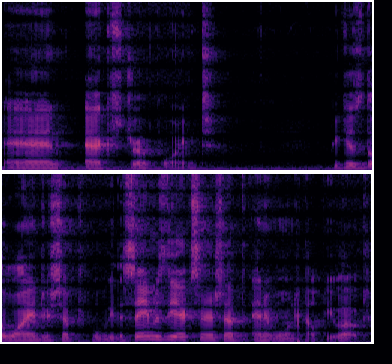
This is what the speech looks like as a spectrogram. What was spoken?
an extra point because the y-intercept will be the same as the x-intercept and it won't help you out.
